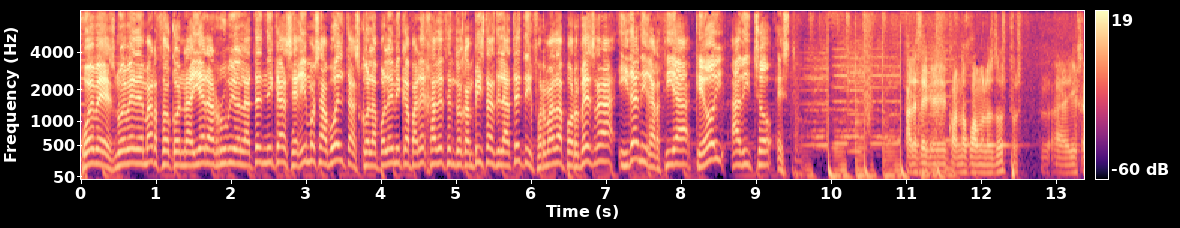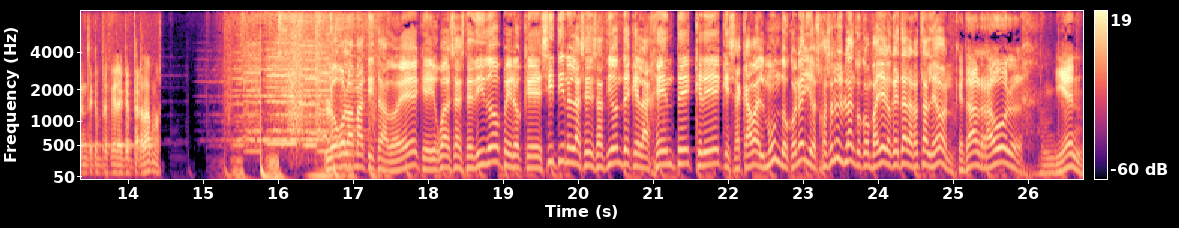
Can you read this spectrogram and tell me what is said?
Jueves 9 de marzo con Nayara Rubio en la técnica. Seguimos a vueltas con la polémica pareja de centrocampistas del Athletic formada por Vesga y Dani García, que hoy ha dicho esto. Parece que cuando jugamos los dos, pues hay gente que prefiere que perdamos. Luego lo ha matizado, ¿eh? que igual se ha excedido, pero que sí tiene la sensación de que la gente cree que se acaba el mundo con ellos. José Luis Blanco, compañero, ¿qué tal? Arracha León. ¿Qué tal, Raúl? Bien,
